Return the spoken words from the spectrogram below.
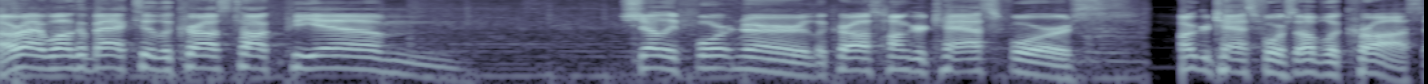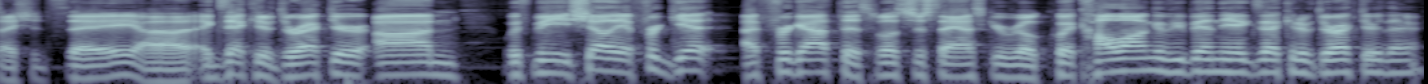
all right welcome back to la crosse talk pm shelly fortner la crosse hunger task force hunger task force of la crosse i should say uh, executive director on with me. Shelly, I forget I forgot this. Let's just ask you real quick. How long have you been the executive director there?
